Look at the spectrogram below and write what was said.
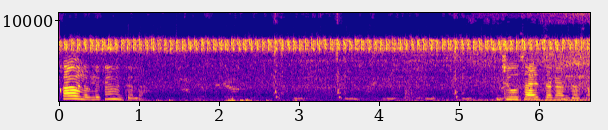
काय व्हायला लागलं काय माहिती त्याला? जीव जायचा का त्याचा?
